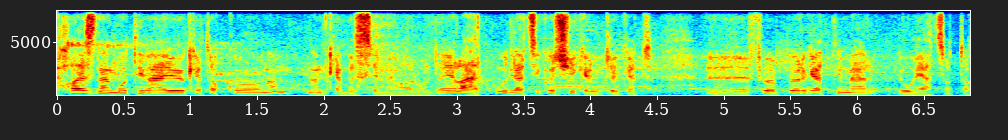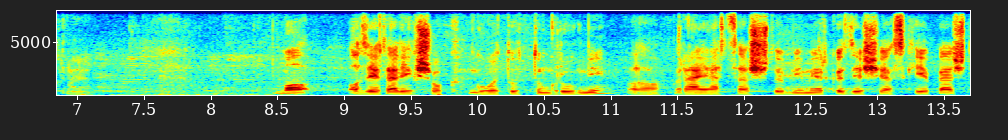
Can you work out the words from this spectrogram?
Ha ez nem motiválja őket, akkor nem, nem kell beszélni arról. De lát, úgy látszik, hogy sikerült őket fölpörgetni, mert jó játszottak nagyon. Ma azért elég sok gólt tudtunk rúgni a rájátszás többi mérkőzéséhez képest.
